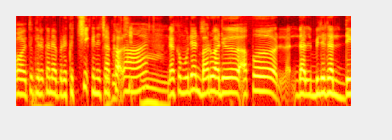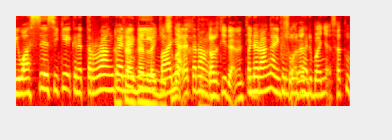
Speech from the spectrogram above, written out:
Wah itu kira kan daripada kecil kena cakap kecil, lah eh. hmm. Dan kemudian baru ada apa dah, bila dah dewasa sikit kena terangkan, Terangkan lagi, banyak Sebab dah terang. Kalau tidak nanti Penerangan yang kena soalan buat. dia banyak satu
